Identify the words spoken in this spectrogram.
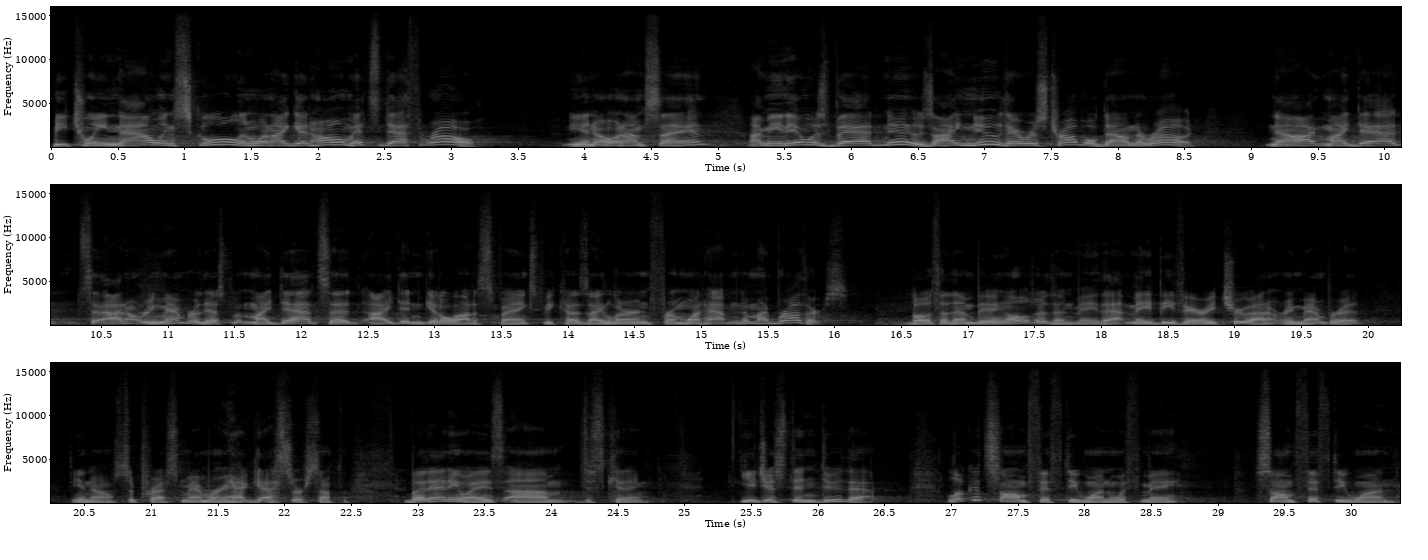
Between now and school and when I get home, it's death row. You know what I'm saying? I mean, it was bad news. I knew there was trouble down the road. Now, I, my dad, I don't remember this, but my dad said I didn't get a lot of spanks because I learned from what happened to my brothers, both of them being older than me. That may be very true. I don't remember it, you know, suppressed memory, I guess, or something. But, anyways, um, just kidding. You just didn't do that. Look at Psalm 51 with me. Psalm 51.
